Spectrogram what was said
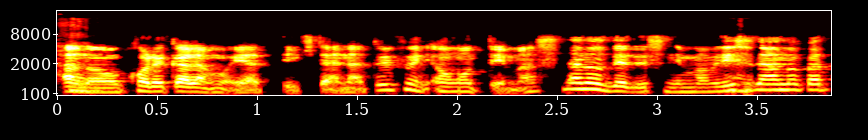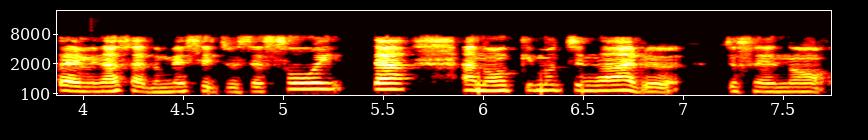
はい、あの、これからもやっていきたいなというふうに思っています。なのでですね、まあ、リスナーの方や皆さんのメッセージとして、そういった、あの、お気持ちのある女性の、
